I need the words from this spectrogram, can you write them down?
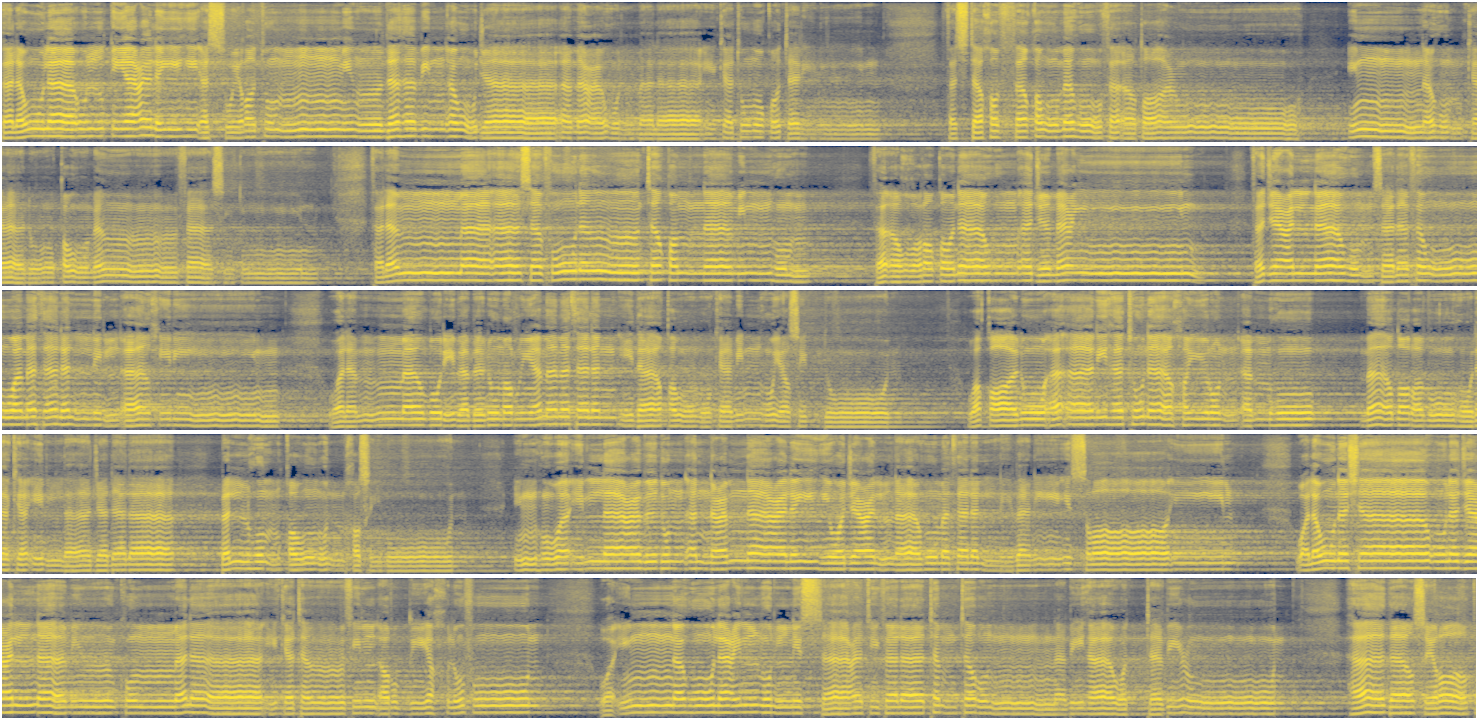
فلولا ألقي عليه أسورة من ذهب أو جاء معه الملائكة مقترنين فاستخف قومه فأطاعوه إنهم كانوا قوما فاسقين فلما آسفونا انتقمنا منهم فأغرقناهم أجمعين فجعلناهم سلفا ومثلا للآخرين ولما ضرب ابن مريم مثلا إذا قومك منه يصدون وقالوا أآلهتنا خير أم هو ما ضربوه لك إلا جدلاً بل هم قوم خصمون. إن هو إلا عبد أنعمنا عليه وجعلناه مثلا لبني إسرائيل. ولو نشاء لجعلنا منكم ملائكة في الأرض يخلفون. وإنه لعلم للساعة فلا تمترن بها واتبعون. هذا صراط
